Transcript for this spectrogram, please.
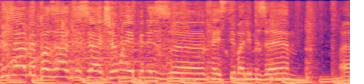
Güzel bir pazartesi akşamı hepiniz e, festivalimize e,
